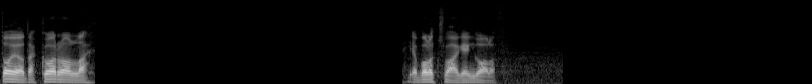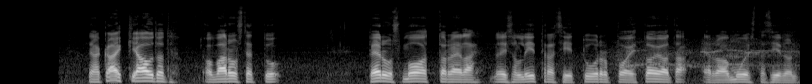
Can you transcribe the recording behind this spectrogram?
Toyota Corolla ja Volkswagen Golf. Nämä kaikki autot on varustettu perusmoottoreilla, niissä on litrasia turboi, Toyota eroaa muista, siinä on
